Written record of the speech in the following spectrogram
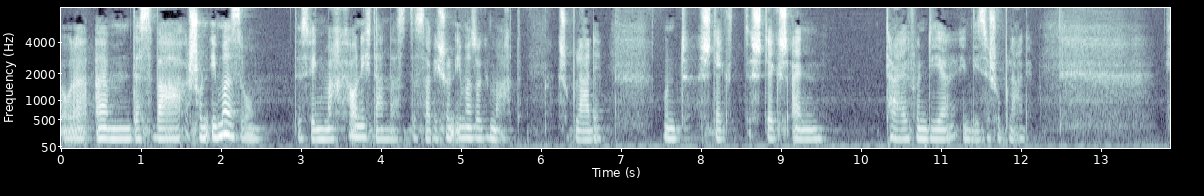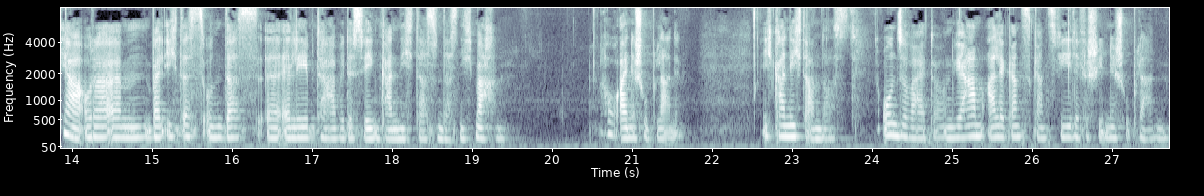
oder ähm, das war schon immer so. Deswegen mache ich auch nicht anders. Das habe ich schon immer so gemacht. Schublade. Und steckst, steckst einen Teil von dir in diese Schublade. Ja, oder ähm, weil ich das und das äh, erlebt habe, deswegen kann ich das und das nicht machen. Auch eine Schublade. Ich kann nicht anders und so weiter. Und wir haben alle ganz, ganz viele verschiedene Schubladen.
